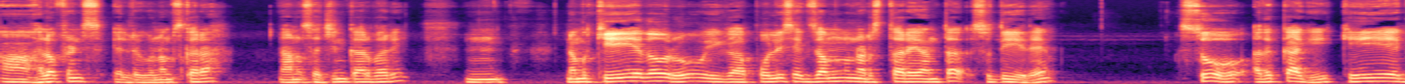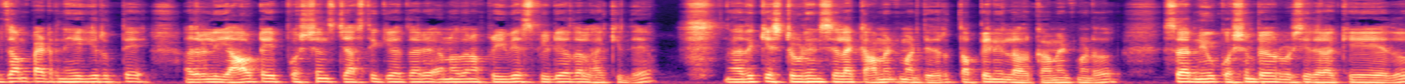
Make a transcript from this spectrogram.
ಹಲೋ ಫ್ರೆಂಡ್ಸ್ ಎಲ್ರಿಗೂ ನಮಸ್ಕಾರ. ನಾನು ಸಚಿನ್ ಕಾರ್ಬಾರಿ. ನಮ್ಮ ಕೆ ಎದವರು ಈಗ ಪೊಲೀಸ್ ಎಕ್ಸಾಮ್ನು ನಡೆಸ್ತಾರೆ ಅಂತ ಸುದ್ದಿ ಇದೆ. ಸೊ ಅದಕ್ಕಾಗಿ ಕೆ ಎ ಎಕ್ಸಾಮ್ ಪ್ಯಾಟರ್ನ್ ಹೇಗಿರುತ್ತೆ, ಅದರಲ್ಲಿ ಯಾವ ಟೈಪ್ ಕ್ವಶನ್ಸ್ ಜಾಸ್ತಿ ಕೇಳ್ತಾರೆ ಅನ್ನೋದನ್ನು ಪ್ರೀವಿಯಸ್ ವಿಡಿಯೋದಲ್ಲಿ ಹಾಕಿದ್ದೆ. ಅದಕ್ಕೆ ಸ್ಟೂಡೆಂಟ್ಸ್ ಎಲ್ಲ ಕಾಮೆಂಟ್ ಮಾಡ್ತಿದ್ರು. ತಪ್ಪೇನಿಲ್ಲ ಅವ್ರು ಕಾಮೆಂಟ್ ಮಾಡೋದು. ಸರ್ ನೀವು ಕ್ವಶನ್ ಪೇಪರ್ ಬಿಡಿಸಿದ್ದೀರಾ ಕೆ ಎದು?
